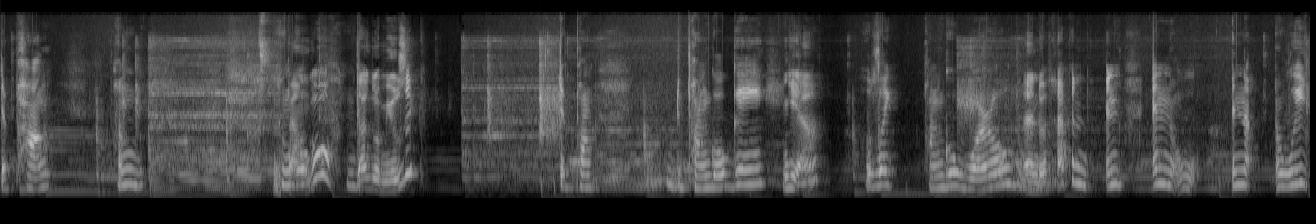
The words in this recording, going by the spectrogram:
the pong, pong The tango? Tango music? the pong the pongo game. Yeah. It was like Pongo World, And what happened? and and and we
